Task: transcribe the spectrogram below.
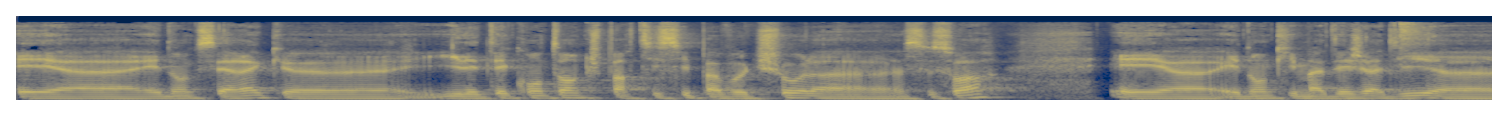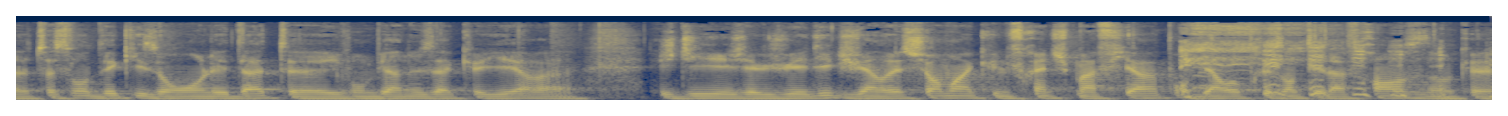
et, euh, et donc c'est vrai que euh, il était content que je participe à votre show là ce soir. Et, euh, et donc il m'a déjà dit, euh, de toute façon dès qu'ils auront les dates, euh, ils vont bien nous accueillir. Euh, Je dis, je lui ai dit que je viendrais sûrement avec une French Mafia pour bien représenter la France. Donc euh,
